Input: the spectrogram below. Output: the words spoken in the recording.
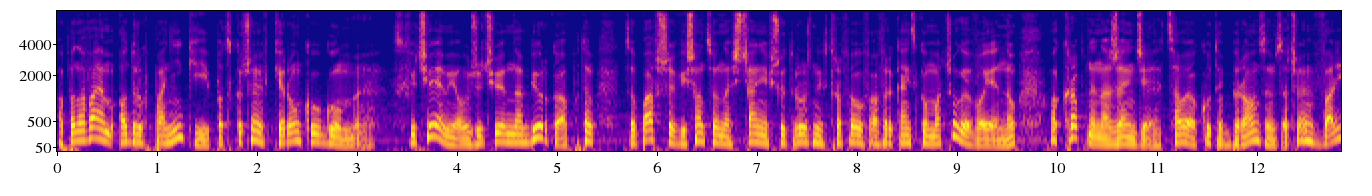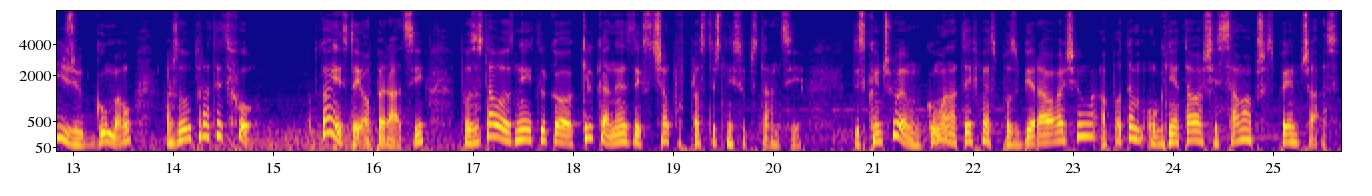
Opanowałem odruch paniki i podskoczyłem w kierunku gumy. Schwyciłem ją i rzuciłem na biurko, a potem, zopawszy wiszącą na ścianie wśród różnych trofeów afrykańską maczugę wojenną, okropne narzędzie, całe okute brązem, zacząłem walić gumę aż do utraty tchu. Pod koniec tej operacji pozostało z niej tylko kilka nędznych strzępów plastycznej substancji. Gdy skończyłem, guma natychmiast pozbierała się, a potem ugniatała się sama przez pewien czas,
